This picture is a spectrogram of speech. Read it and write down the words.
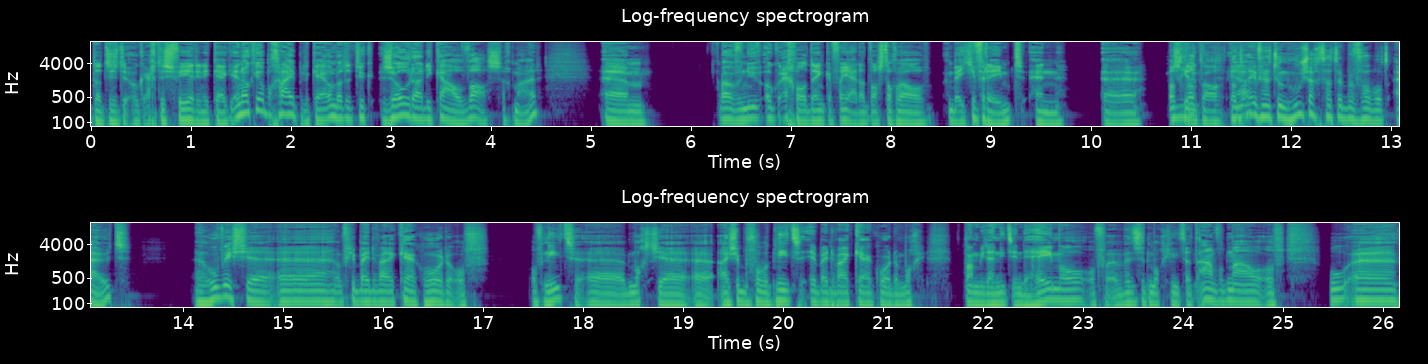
dat is de- ook echt de sfeer in de kerk. En ook heel begrijpelijk, hè, omdat het natuurlijk zo radicaal was, zeg maar. Ehm, waar we nu ook echt wel denken van ja, dat was toch wel een beetje vreemd. En eh misschien ook wel... Wat ja. even naar toen, hoe zag dat er bijvoorbeeld uit? Eh, hoe wist je eh, of je bij de ware kerk hoorde of, of niet? Eh, mocht je, eh, als je bijvoorbeeld niet bij de ware kerk hoorde, mocht, je- kwam je dan niet in de hemel? Of eh, wat is het, mocht je niet het avondmaal? Of hoe... je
